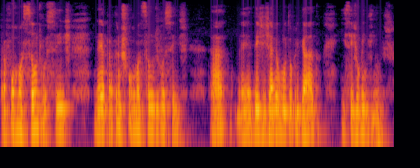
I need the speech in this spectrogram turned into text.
para a formação de vocês, né, para a transformação de vocês. Tá? É, desde já, meu muito obrigado e sejam bem-vindos.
